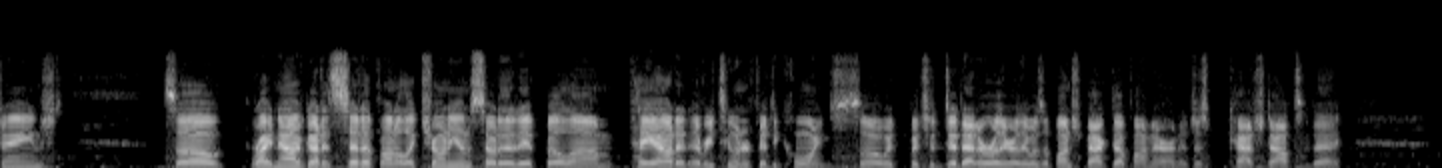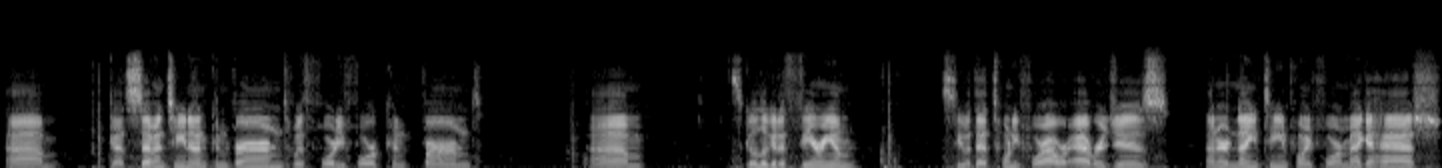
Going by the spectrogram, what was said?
changed. So right now I've got it set up on Electroneum so that it will um, pay out at every 250 coins. So it, which it did that earlier. There was a bunch backed up on there and it just cashed out today. Um, got 17 unconfirmed with 44 confirmed. Um, let's go look at Ethereum. See what that 24 hour average is. 119.4 mega hash.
